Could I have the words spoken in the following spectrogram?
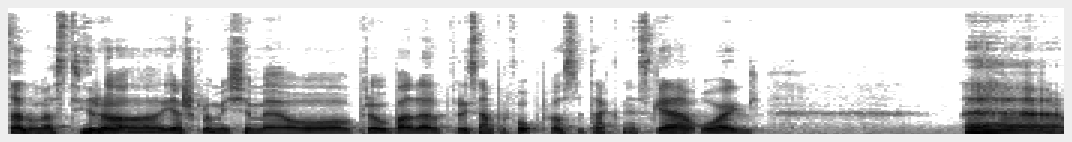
selv om jeg styrer jæskla mye med å prøve bare f.eks. få på plass det tekniske og eh,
